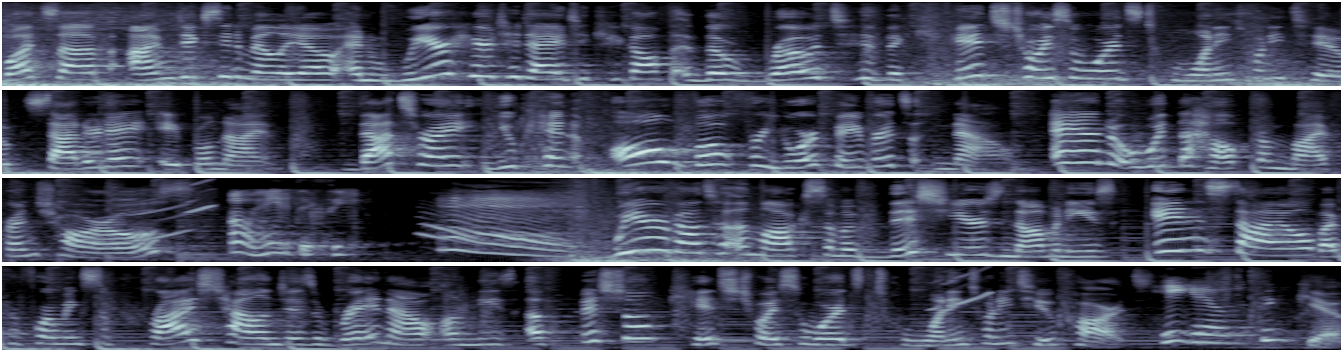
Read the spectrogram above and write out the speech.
What's up? I'm Dixie D'Amelio, and we're here today to kick off the road to the Kids' Choice Awards 2022, Saturday, April 9th. That's right, you can all vote for your favorites now. And with the help from my friend Charles, Oh, hey, Dixie. We are about to unlock some of this year's nominees in style by performing surprise challenges written out on these official Kids' Choice Awards 2022 cards. Here you go. Thank you.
